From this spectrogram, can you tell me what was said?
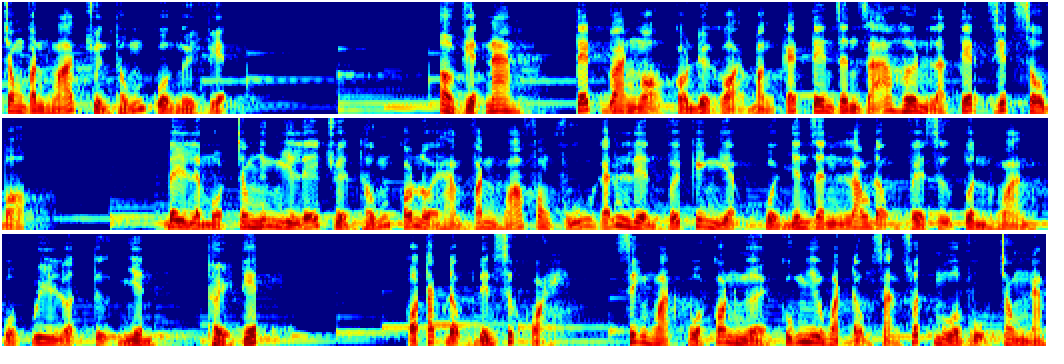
trong văn hóa truyền thống của người Việt Ở Việt Nam, Tết Đoan Ngọ còn được gọi bằng cái tên dân dã hơn là Tết giết sâu bọ. Đây là một trong những nghi lễ truyền thống có nội hàm văn hóa phong phú gắn liền với kinh nghiệm của nhân dân lao động về sự tuần hoàn của quy luật tự nhiên, thời tiết. Có tác động đến sức khỏe, sinh hoạt của con người cũng như hoạt động sản xuất mùa vụ trong năm.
